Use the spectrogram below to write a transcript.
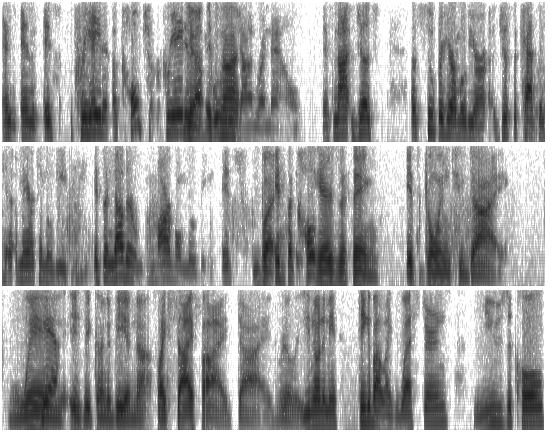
and and it's created a culture, created Yeah, a movie not- genre now. It's not just a superhero movie or just a Captain America movie. It's another Marvel movie. It's but it's a cult. here's the thing it's going to die when is Yeah. it going to be enough like sci-fi died really you know what i mean think about like westerns musicals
